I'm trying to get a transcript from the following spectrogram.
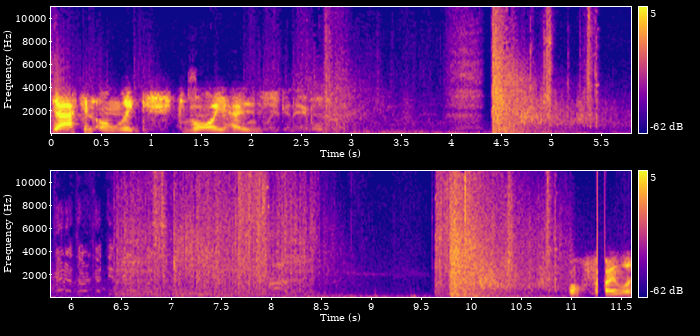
Yeah, I can only destroy his. Oh, finally.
